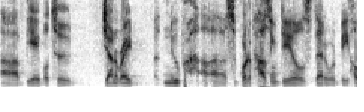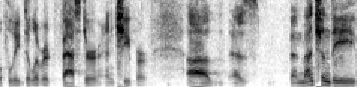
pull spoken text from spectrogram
uh, be able to generate new uh, supportive housing deals that would be hopefully delivered faster and cheaper. Uh, As Ben mentioned, the,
